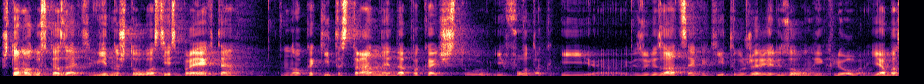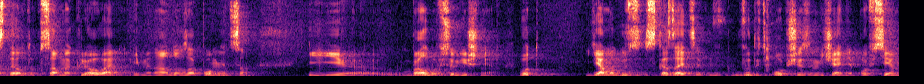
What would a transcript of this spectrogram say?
Что могу сказать? Видно, что у вас есть проекты, но какие-то странные да, по качеству и фоток, и э, визуализации, а какие-то уже реализованы и клевые. Я бы оставил только самое клевое, именно оно запомнится, и э, брал бы все лишнее. Вот я могу сказать, выдать общее замечание по всем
